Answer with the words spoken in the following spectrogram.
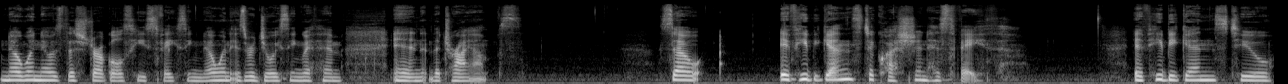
No one knows the struggles he's facing. No one is rejoicing with him in the triumphs. So, if he begins to question his faith, if he begins to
